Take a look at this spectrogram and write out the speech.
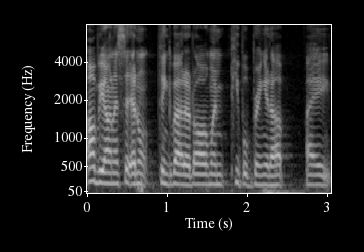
I'll be honest, I don't think about it at all. When people bring it up, I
